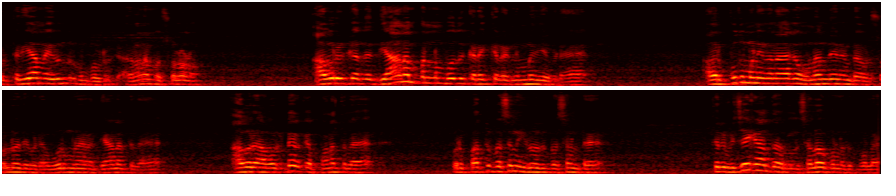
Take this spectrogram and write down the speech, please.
ஒரு தெரியாமல் இருந்திருக்கும் போல் இருக்கு. அதனால் நம்ம சொல்லணும். அவருக்கு அந்த தியானம் பண்ணும்போது கிடைக்கிற நிம்மதியை விட அவர் புது மனிதனாக உணர்ந்தேன் என்று அவர் சொல்வதை விட ஒரு மணி நேரம் தியானத்தில் அவர் அவர்கிட்ட இருக்க பணத்தில் ஒரு பத்து பர்சன்ட் இருபது பர்சன்ட்டு திரு விஜயகாந்த் அவர்கள் செலவு பண்ணது போல்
